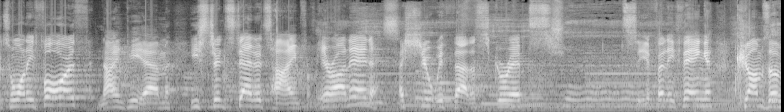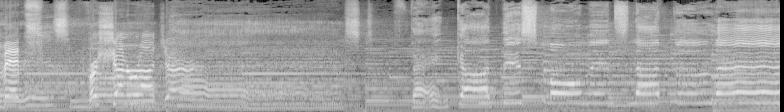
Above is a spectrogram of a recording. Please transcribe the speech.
24th, 9 p.m. Eastern Standard Time. From here on in, I shoot without a script. See if anything comes of it. For Sean Roger. Thank God this moment's not the last.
